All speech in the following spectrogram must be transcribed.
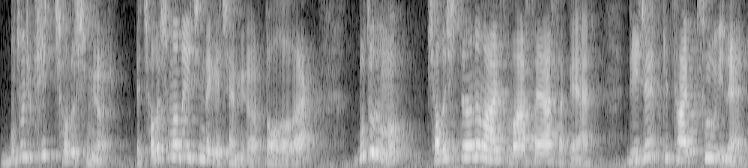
bu çocuk hiç çalışmıyor. E çalışmadığı için de geçemiyor doğal olarak. Bu durumu çalıştığını vars- varsayarsak eğer diyeceğiz ki type 2 ile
